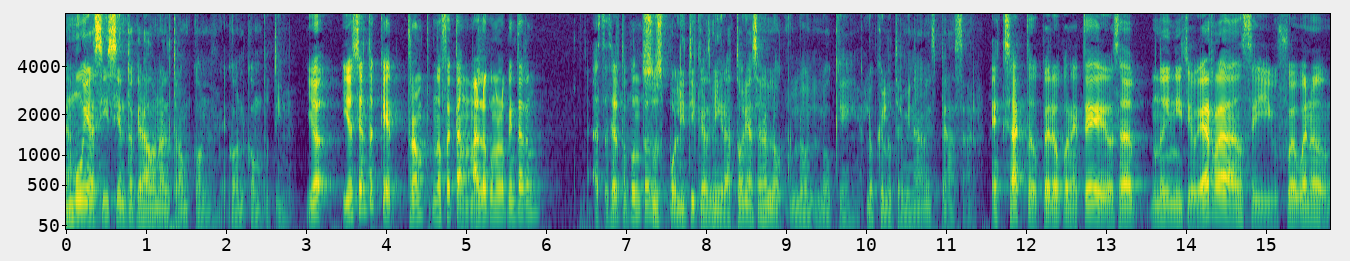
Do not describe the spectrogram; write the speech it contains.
muy así siento que era Donald Trump con, con, con Putin. Yo, yo siento que Trump no fue tan malo como lo pintaron hasta cierto punto. Sus políticas migratorias eran lo, lo, que, lo que lo terminaba de despedazar. Exacto, pero ponete, o sea, no inició guerras y fue bueno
